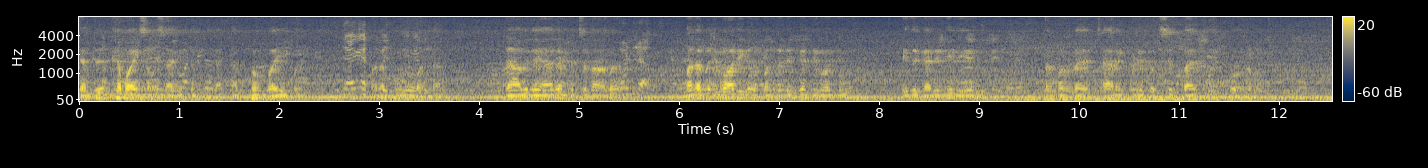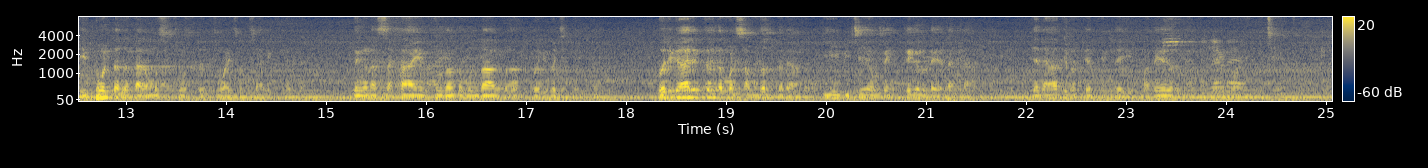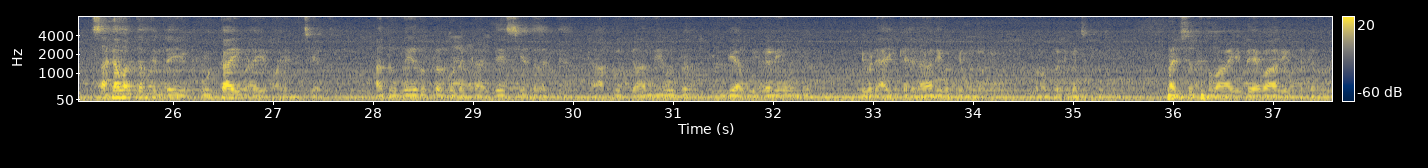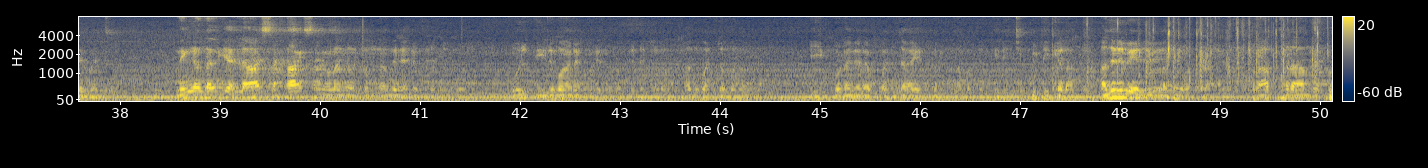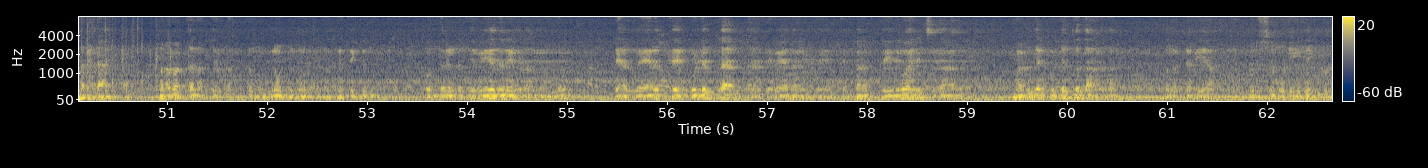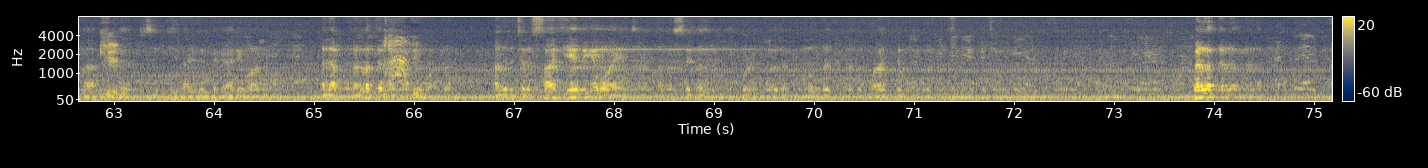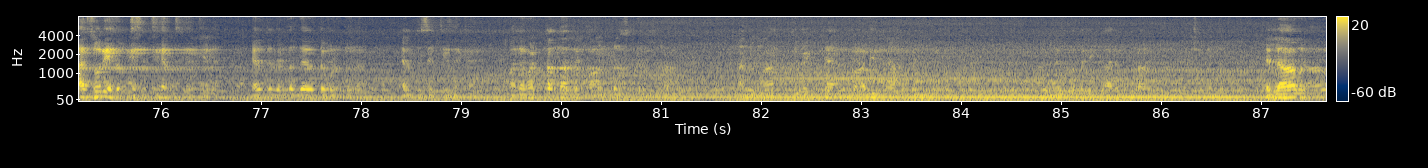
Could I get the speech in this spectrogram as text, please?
ഞാൻ ദീർഘമായി സംസാരിക്കുന്നില്ല. അല്പം വൈകി. മനഃപൂർവമല്ല രാവിലെ ആരംഭിച്ചതാണ്. പല പരിപാടികൾ പങ്കെടുക്കേണ്ടി വന്നു. ഇത് കഴിഞ്ഞിനിയും നമ്മളുടെ ചാലക്കുടി മുനിസിപ്പാലിറ്റിയിൽ പോകണം. ഇപ്പോൾ തന്നെ താമസിച്ചുകൊണ്ട് കൃത്യമായി സംസാരിക്കുന്നില്ല. നിങ്ങളുടെ സഹായം തുടർന്നും ഉണ്ടാകുന്ന ഒരുമിച്ചിട്ടില്ല ഒരു കാര്യത്തിൽ നമ്മൾ സംതൃപ്തരാണ്. ഈ വിജയം വ്യക്തികളുടേതല്ല. ജനാധിപത്യത്തിന്റെയും മതേതരത്തിന്റെയുമാണ് വിജയം. സഹവർത്തത്തിന്റെയും കൂട്ടായ്മയുമാണ് വിജയം. അത് നേതൃത്വം കൊടുക്കാൻ ദേശീയ തലത്തിൽ രാഹുൽ ഗാന്ധിയുണ്ട് ഇന്ത്യ മുന്നണിയുണ്ട്. ഇവിടെ ഐക്യ ജനാധിപത്യ മുന്നണിയുണ്ട് നമുക്ക് ഒരുമിച്ചിട്ടുണ്ട് പരിശുദ്ധമായ ദേവാലയത്തിന്റെ മുന്നിൽ വെച്ച്. നിങ്ങൾ നൽകിയ എല്ലാ സഹായ സഹകരണങ്ങൾക്കും നന്ദി രേഖപ്പെടുത്തുന്നു ഒരു തീരുമാനം കൂടി നമുക്ക് എടുക്കണം. അത് മറ്റൊന്നാണ് ഈ കുടകര പഞ്ചായത്തിൽ നമുക്ക് തിരിച്ചു പിടിക്കണം. അതിനുവേണ്ടിയുള്ള പ്രവർത്തനം പ്രാർത്ഥനാ പ്രവർത്തനത്തിൽ നമുക്ക് മുന്നോട്ട് പോകാൻ അഭ്യർത്ഥിക്കുന്നു ഒന്ന് രണ്ട് നിവേദനങ്ങൾ തന്നു. ഞാൻ നേരത്തെ കൊടുത്ത പ- തീരുമാനിച്ചതാണ്. പണ്ട് കൊടുത്തതാണ്. നമുക്കറിയാം കുരിശുമുടിയിലേക്കുള്ള ഇലക്ട്രിസിറ്റി ലൈനിന്റെ കാര്യമാണ്. അല്ല വെള്ളത്തിന്റെ കാര്യമാണ്. അതിന് ചില സാങ്കേതികമായ ചില തടസ്സങ്ങൾ ഇപ്പോഴും നിലനിൽക്കുന്നുണ്ട്. അത് മാറ്റം വെള്ളത്തിന്റെ വെള്ളം. സോറി ഇലക്ട്രിസിറ്റി ഹെൽത്ത് വെള്ളം നേരത്തെ കൊടുത്തത്. ഇലക്ട്രിസിറ്റിയുടെ കാര്യം. പലവട്ടം അത് കോൺഫറൻസ് എടുത്തതാണ് അത് മാറ്റിവെക്കാൻ പാടില്ല. എല്ലാവർക്കും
